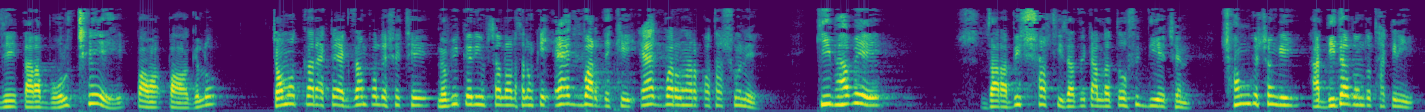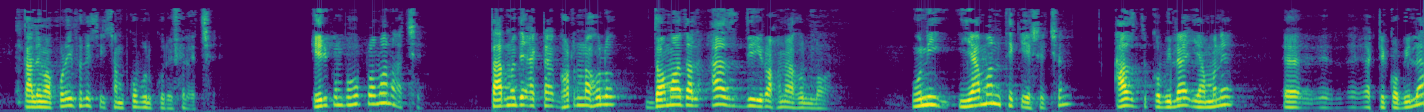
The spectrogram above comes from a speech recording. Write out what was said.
যে তারা বলছে, পাওয়া গেল। চমৎকার একটা এক্সাম্পল এসেছে, নবী করিম সাল্লামকে একবার দেখে, একবার ওনার কথা শুনে, কীভাবে যারা বিশ্বাসী, যাদেরকে আল্লাহ তৌফিক দিয়েছেন, সঙ্গে সঙ্গেই আর দ্বিধাদ্বন্দ্ব থাকেনি, কালেমা পড়ে ফেলেছে, ইসলাম কবুল করে ফেলেছে। এরকম বহু প্রমাণ আছে। তার মধ্যে একটা ঘটনা হলো, দমাদ আল আজদি রহমাহুল্লাহ। উনি ইয়ামান থেকে এসেছেন। আজ কবিলা ইয়ামানে একটি কবিলা।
